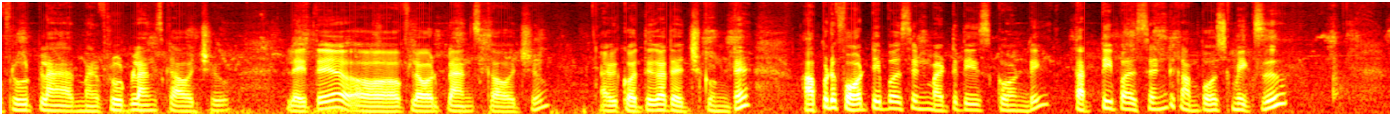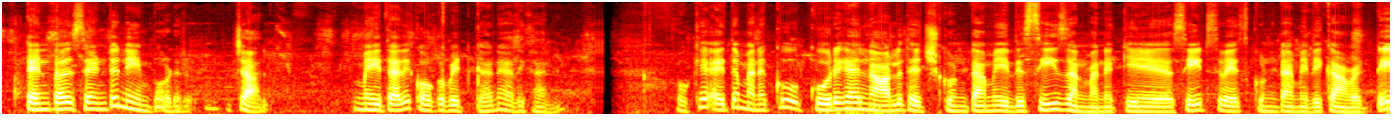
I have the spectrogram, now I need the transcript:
ఫ్రూట్ ప్లా మన ఫ్రూట్ ప్లాంట్స్ కావచ్చు లేతే ఫ్లవర్ ప్లాంట్స్ కావచ్చు. అవి కొద్దిగా తెచ్చుకుంటే అప్పుడు ఫార్టీ పర్సెంట్ మట్టి తీసుకోండి thirty percent compost mix ten percent neem powder చాలు. మిగతాది కోకోబెట్ కానీ అది కానీ. ఓకే అయితే మనకు కూరగాయలు నార్లు తెచ్చుకుంటాం ఇది సీజన్ మనకి సీడ్స్ వేసుకుంటాం ఇది కాబట్టి.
